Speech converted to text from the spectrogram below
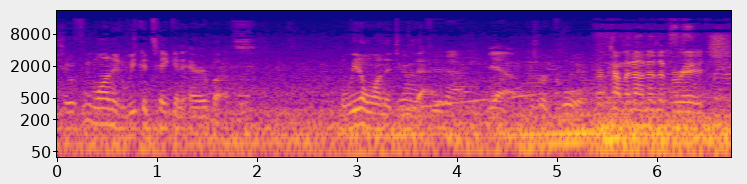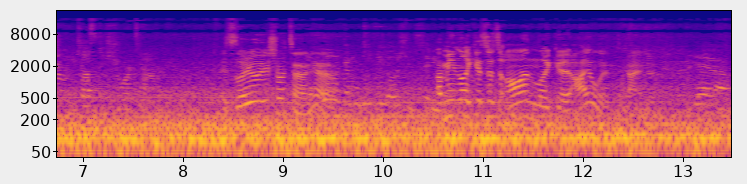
So if we wanted, we could take an Airbus, but we don't want to do that. do that. Yeah, because we're cool. We're coming under the bridge. It's literally just a short town. It's literally a short town, I feel like yeah. I'm leaving Ocean City. I mean, like it's, it's on like an island, kind of. yeah.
